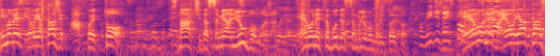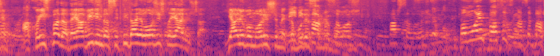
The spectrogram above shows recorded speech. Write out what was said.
ima veze. Evo ja kažem, ako je to Znači da sam ja ljubomoran. Evo neka bude sam ljubomoran i to je to. Pa vidiš da je ispalo. Evo ne, pa evo ja kažem, ako ispada da ja vidim da se ti dalje ložiš na Janjuša, ja ljubomorišem, neka Vidim bude sam ljubomoran. Baš se loži. Po mojim postupcima se baš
